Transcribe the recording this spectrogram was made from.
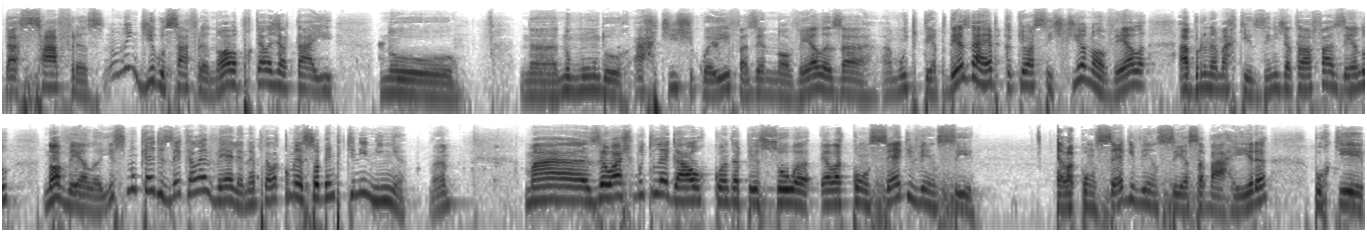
das safras, não nem digo safra nova, porque ela já está aí no, na, no mundo artístico aí, fazendo novelas há, há muito tempo. Desde a época que eu assistia novela, a Bruna Marquezine já estava fazendo novela. Isso não quer dizer que ela é velha, né? Porque ela começou bem pequenininha, né? Mas eu acho muito legal quando a pessoa ela consegue vencer ela consegue vencer essa barreira, porque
